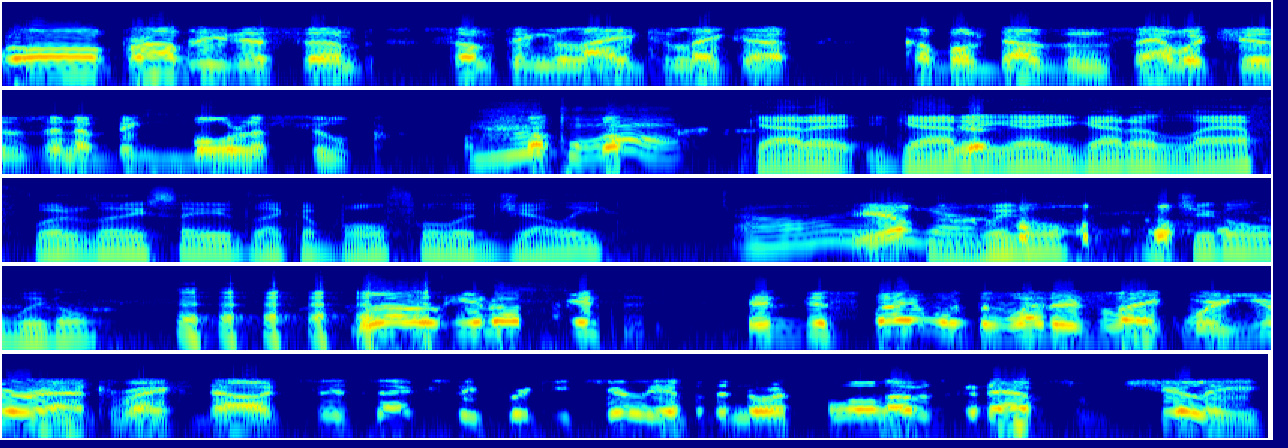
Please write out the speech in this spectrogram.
oh, probably just some something light like a couple dozen sandwiches and a big bowl of soup. okay. Got it. You got it. Yeah, you got to laugh. What do they say? Like a bowl full of jelly? Oh, there Yep. you go. Wiggle, jiggle, wiggle. well, you know, it, it, despite what the weather's like where you're at right now, it's it's actually pretty chilly up at the North Pole. I was going to have some chili,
